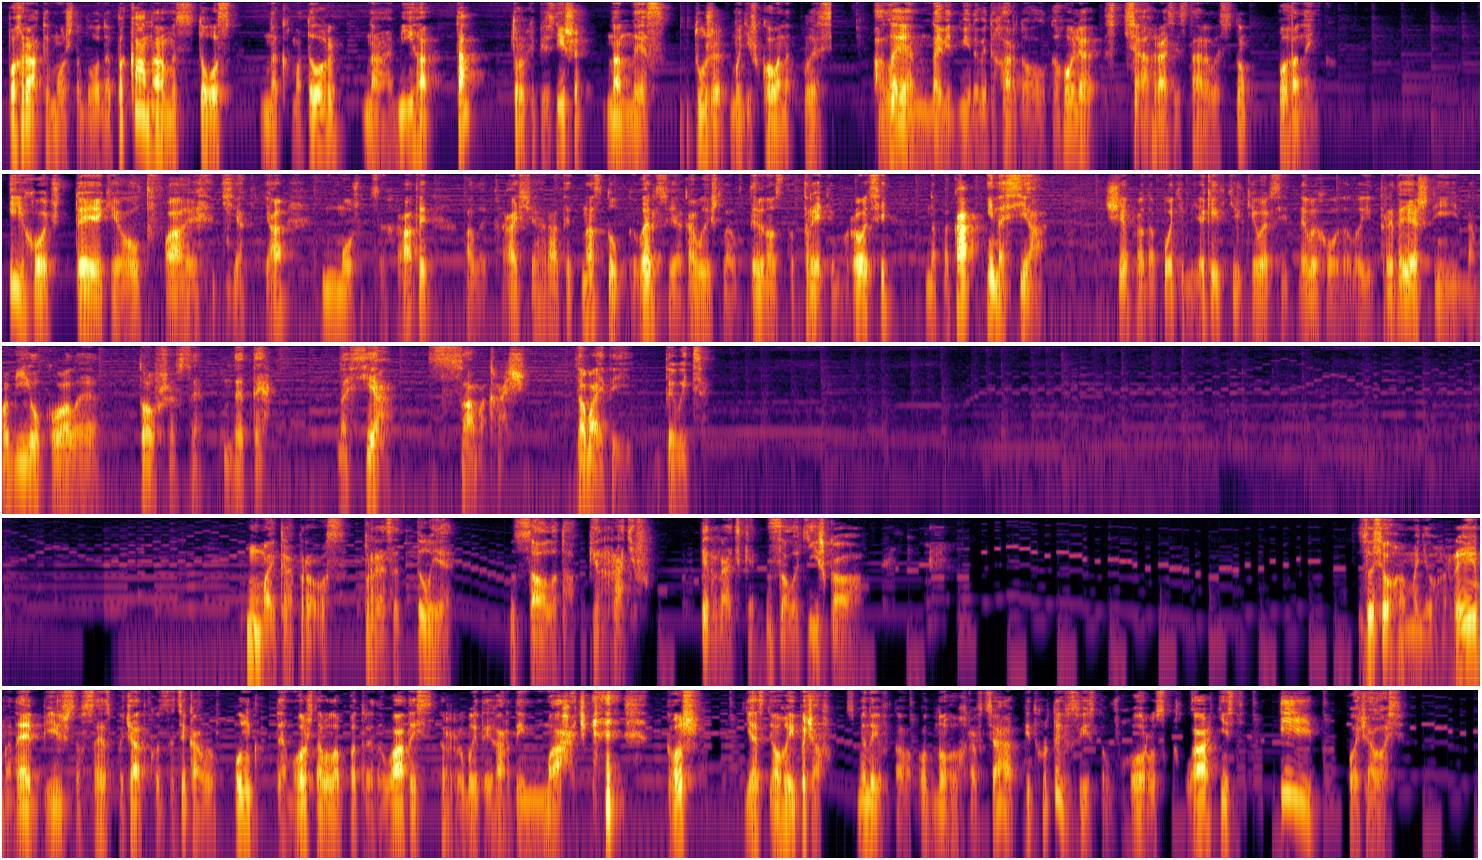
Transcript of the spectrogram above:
Пограти можна було на ПК, на MS-DOS, на Commodore, на Amiga та трохи пізніше на NES. Дуже модифікована версія. Але, на відміну від гарного алкоголя, ця гра зістарилась ну, поганенько. І хоч деякі олдфаги, як я, можуть це грати, але краще грати наступну версію, яка вийшла в 93-му році на ПК і на Sega. Ще, правда, потім яких тільки версій не виходило, і 3D-шні, і на мобілку, але то вже все не те. На Sega сама краще. Давайте її дивитися. Майкрапрос презентує золото піратів. Піратське золотішко. З усього меню гри мене більш за все спочатку зацікавив пункт, де можна було потренуватись робити гарний магач. Тож я з нього і почав. Змінив на одного гравця, підкрутив, звісно, вгору складність, і почалось.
